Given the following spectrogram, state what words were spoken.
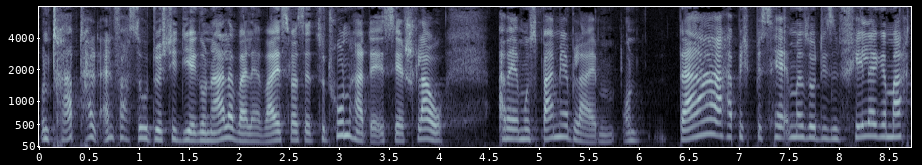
und trabt halt einfach so durch die Diagonale, weil er weiß, was er zu tun hat. Er ist sehr schlau. Aber er muss bei mir bleiben. Und da habe ich bisher immer so diesen Fehler gemacht.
